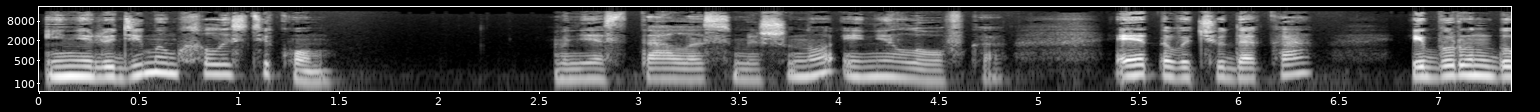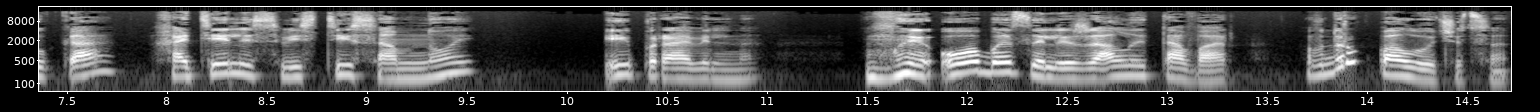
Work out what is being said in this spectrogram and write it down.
и нелюдимым холостяком. Мне стало смешно и неловко. Этого чудака и бурундука хотели свести со мной, и правильно. Мы оба залежалый товар. Вдруг получится.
